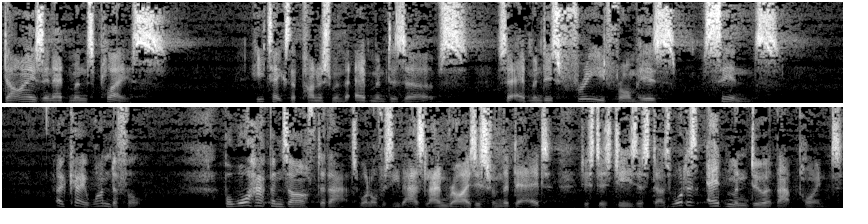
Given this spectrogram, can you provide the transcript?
dies in Edmund's place. He takes the punishment that Edmund deserves, so Edmund is freed from his sins. Okay, wonderful. But what happens after that? Well, obviously, Aslan rises from the dead, just as Jesus does. What does Edmund do at that point?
